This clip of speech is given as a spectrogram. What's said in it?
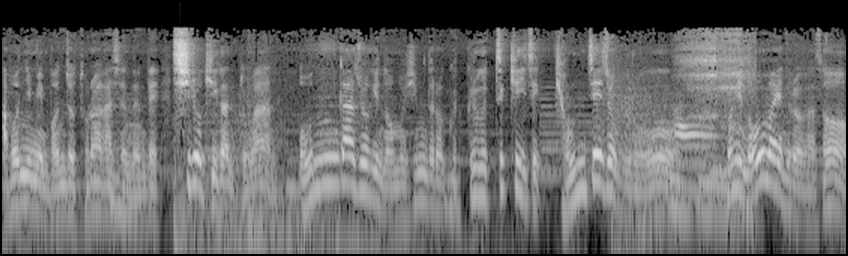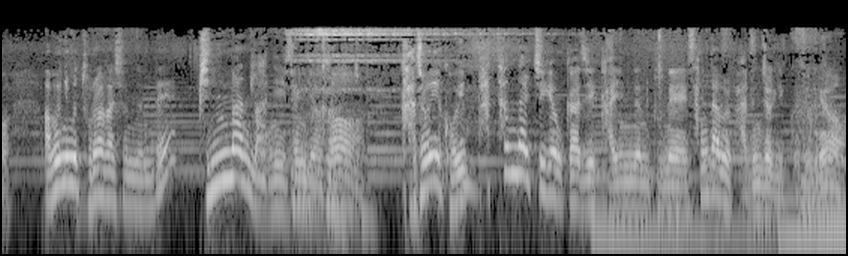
아버님이 먼저 돌아가셨는데 치료 기간 동안 온 가족이 너무 힘들었고 그리고 특히 이제 경제적으로 돈이 너무 많이 들어가서 아버님은 돌아가셨는데 빚만 많이 생겨서 가정이 거의 파탄 날 지경까지 가 있는 분의 상담을 받은 적이 있거든요.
